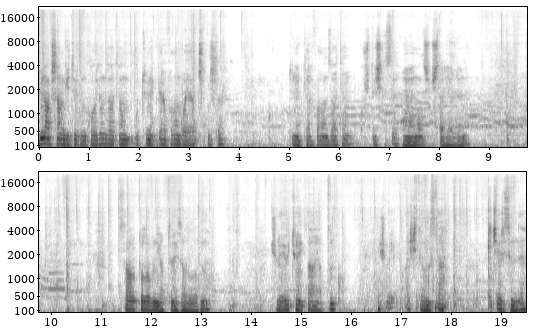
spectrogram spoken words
Dün akşam getirdim koydum. Zaten bu tüneklere falan bayağı çıkmışlar. Tünekler falan zaten kuş dışkısı. Hemen alışmışlar yerlerine. Sağlık dolabını yaptım ecza dolabını. Şuraya bir tünek daha yaptım. Şurayı açtığımızda içerisinde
